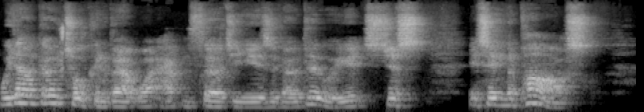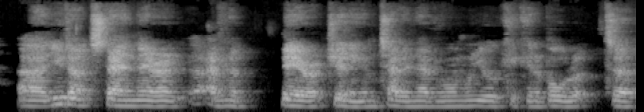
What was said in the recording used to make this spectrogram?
we don't go talking about what happened 30 years ago, do we? It's just it's in the past. Uh, you don't stand there and having a beer at Gillingham telling everyone when you were kicking a ball at uh,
